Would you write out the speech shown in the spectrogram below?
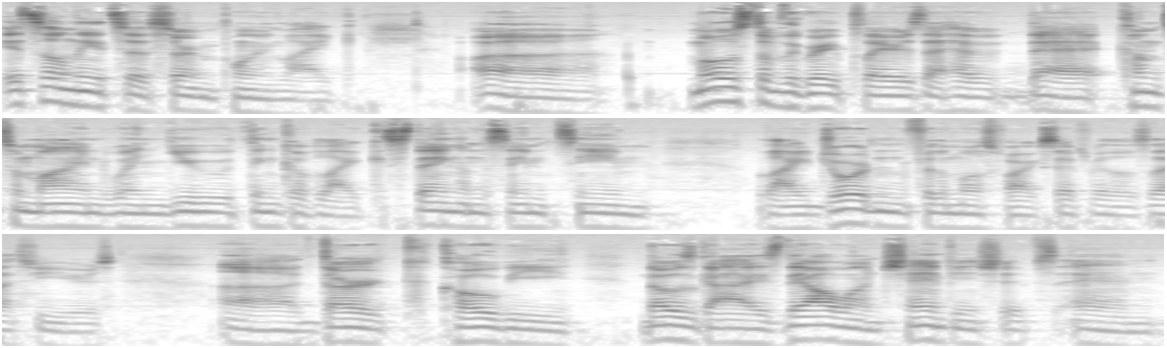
it's only to a certain point. Like, uh, most of the great players that have that come to mind when you think of like staying on the same team, like Jordan for the most part, except for those last few years, uh, Dirk, Kobe, those guys, they all won championships, and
